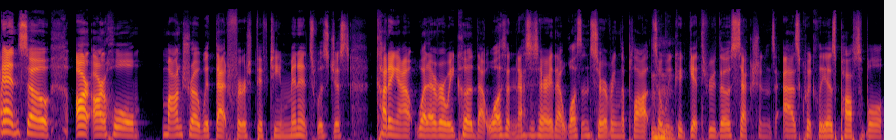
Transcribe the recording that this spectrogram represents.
and so our our whole mantra with that first 15 minutes was just cutting out whatever we could that wasn't necessary that wasn't serving the plot so we could get through those sections as quickly as possible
